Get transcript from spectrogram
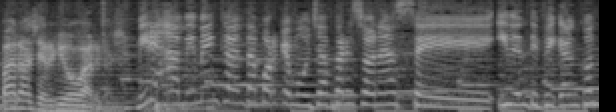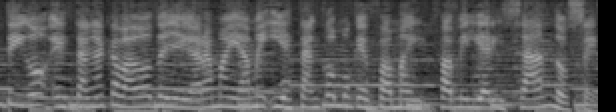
para Sergio Vargas Mire, a mí me encanta porque muchas personas se identifican contigo, están acabados de llegar a Miami y están como que fama- familiarizándose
